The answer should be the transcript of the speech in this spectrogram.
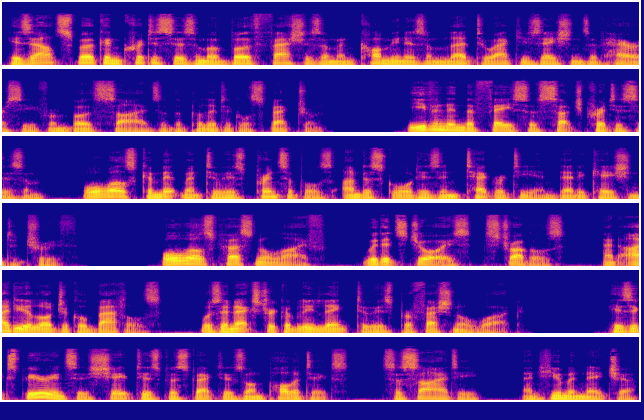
His outspoken criticism of both fascism and communism led to accusations of heresy from both sides of the political spectrum. Even in the face of such criticism, Orwell's commitment to his principles underscored his integrity and dedication to truth. Orwell's personal life, with its joys, struggles, and ideological battles, was inextricably linked to his professional work. His experiences shaped his perspectives on politics, society, and human nature,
